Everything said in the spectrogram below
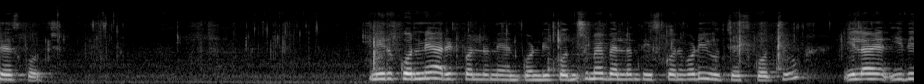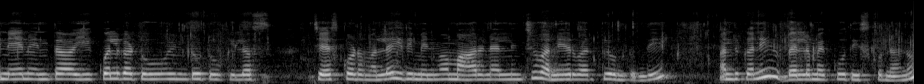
చేసుకోవచ్చు. మీరు కొన్ని అరటిపళ్ళు ఉన్నాయి అనుకోండి కొంచెమే బెల్లం తీసుకొని కూడా యూజ్ చేసుకోవచ్చు. ఇలా ఇది నేను ఇంత ఈక్వల్గా టూ ఇంటూ టూ కిలోస్ చేసుకోవడం వల్ల ఇది మినిమం ఆరు నెలల నుంచి వన్ ఇయర్ వరకు ఉంటుంది. అందుకని బెల్లం ఎక్కువ తీసుకున్నాను.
